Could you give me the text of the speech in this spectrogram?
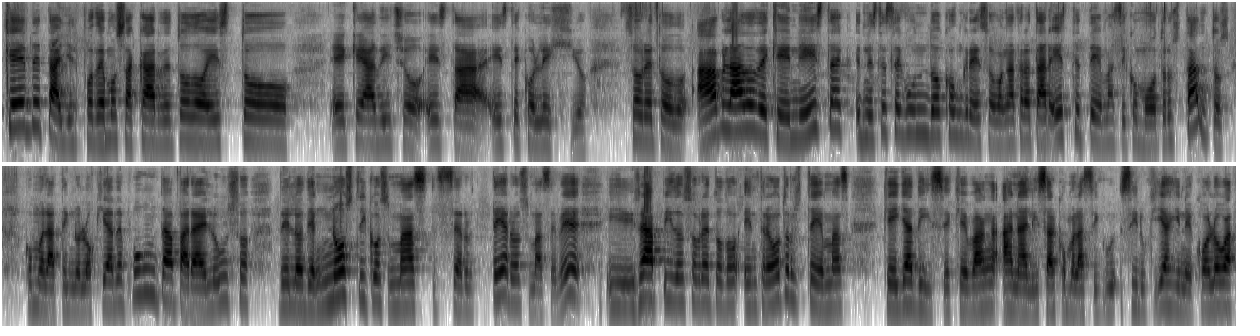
qué detalles podemos sacar de todo esto eh, que ha dicho esta, este colegio? Sobre todo, ha hablado de que en, esta, en este segundo congreso van a tratar este tema, así como otros tantos, como la tecnología de punta para el uso de los diagnósticos más certeros, más severos y rápidos, sobre todo, entre otros temas que ella dice que van a analizar como la cirugía ginecóloga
